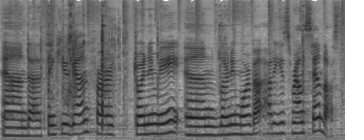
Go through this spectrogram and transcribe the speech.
And uh, thank you again for joining me and learning more about how to use round standoffs.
